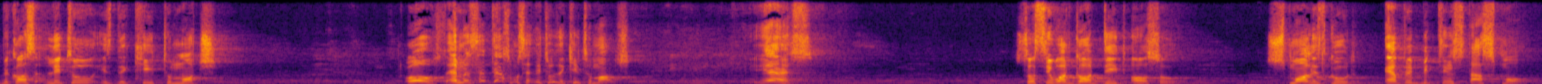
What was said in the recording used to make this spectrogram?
Because little is the key to much. Oh, tell someone say little is the key to much. Yes. So see what God did also. Small is good. Every big thing starts small.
